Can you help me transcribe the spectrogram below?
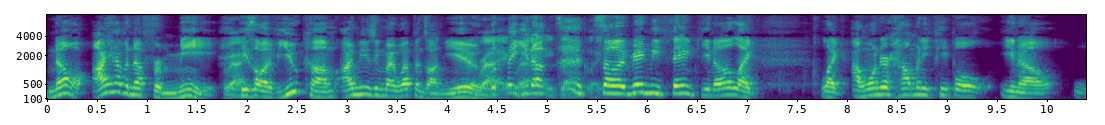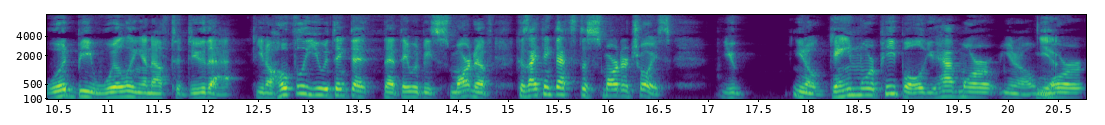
no, I have enough for me. Right. He's like, if you come, I'm using my weapons on you. Right, you right, know? exactly. So it made me think, you know, like, like, I wonder how many people, you know, would be willing enough to do that. You know, hopefully you would think that, that they would be smart enough because I think that's the smarter choice. You, you know, gain more people, you have more, you know, Yeah. more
